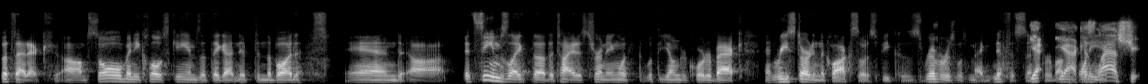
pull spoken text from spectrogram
pathetic. Um, so many close games that they got nipped in the bud. And uh, it seems like the, the tide is turning with, with the younger quarterback and restarting the clock, so to speak, because Rivers was magnificent Yeah, for about yeah. Because 20 last year,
